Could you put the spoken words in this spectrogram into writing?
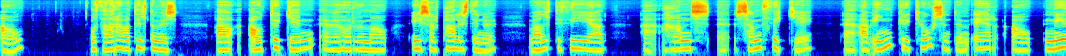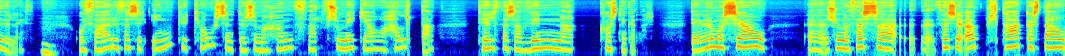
á og þar hafa til dæmis átökinn ef við horfum á Ísrael-Palestínu valdi því að, hans samþykki af yngri kjósendum er á niðurleið. Og það eru þessir yngri kjósendur sem að hann þarf svo mikið á að halda til þess að vinna kostningarnar. Þegar við erum að sjá uh, svona þessa, þessi öll takast á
